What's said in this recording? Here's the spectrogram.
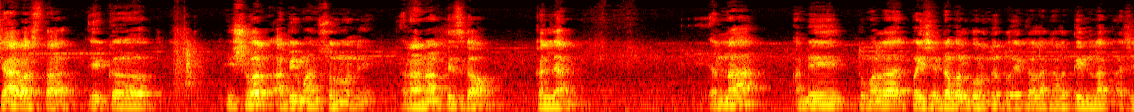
चार वाजता एक ईश्वर अभिमान सोनवणे राहणार तिसगाव कल्याण यांना आम्ही तुम्हाला पैसे डबल करून देतो. एका लाखाला तीन लाख असे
